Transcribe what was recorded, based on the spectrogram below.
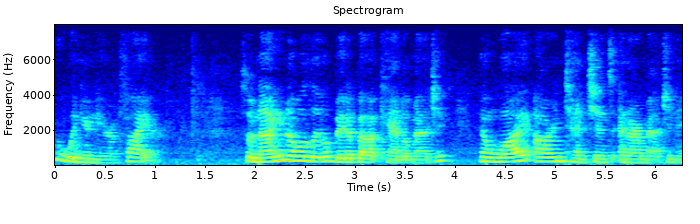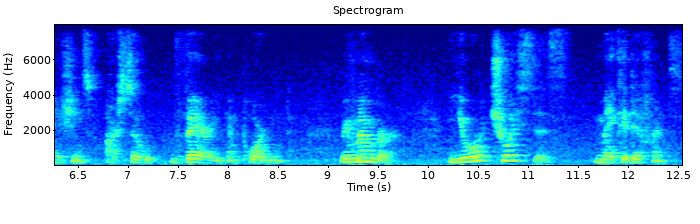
or when you're near a fire. So now you know a little bit about candle magic and why our intentions and our imaginations are so very important. Remember, your choices make a difference.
